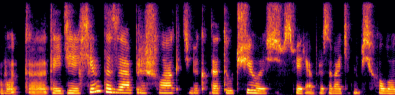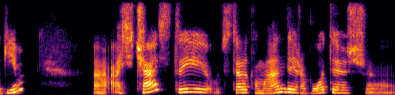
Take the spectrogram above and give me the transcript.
вот э, эта идея синтеза пришла к тебе, когда ты училась в сфере образовательной психологии, а а сейчас ты вот с целой командой работаешь, э,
